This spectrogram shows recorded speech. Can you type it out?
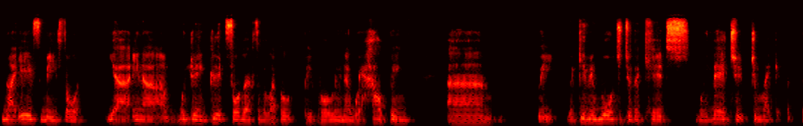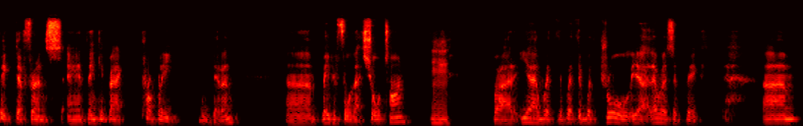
naive me thought, yeah, you know, um, we're doing good for the for the local people. You know, we're helping. Um, we we're giving water to the kids. We're there to to make a big difference. And thinking back, probably we didn't. Um, maybe for that short time. Mm-hmm. But yeah, with the, with the withdrawal, yeah, that was a big. Um,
